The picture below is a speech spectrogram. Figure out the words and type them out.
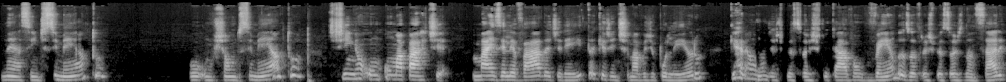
né? Assim de cimento, um chão de cimento, tinha um, uma parte mais elevada à direita que a gente chamava de puleiro que era onde as pessoas ficavam vendo as outras pessoas dançarem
